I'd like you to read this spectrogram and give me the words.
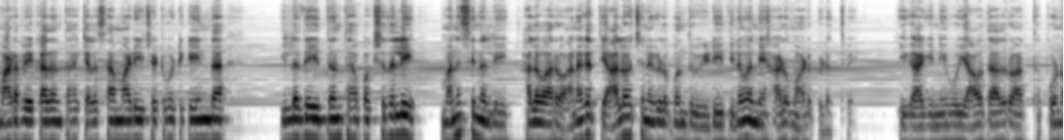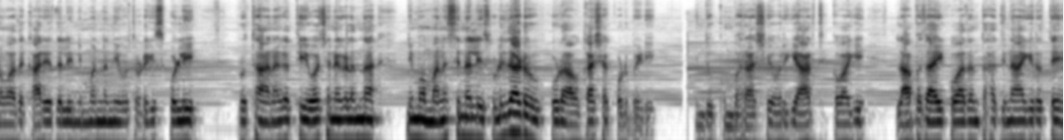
ಮಾಡಬೇಕಾದಂತಹ ಕೆಲಸ ಮಾಡಿ ಚಟುವಟಿಕೆಯಿಂದ ಇಲ್ಲದೇ ಇದ್ದಂತಹ ಪಕ್ಷದಲ್ಲಿ ಮನಸ್ಸಿನಲ್ಲಿ ಹಲವಾರು ಅನಗತ್ಯ ಆಲೋಚನೆಗಳು ಬಂದು ಇಡೀ ದಿನವನ್ನೇ ಹಾಳು ಮಾಡಿಬಿಡುತ್ತವೆ ಹೀಗಾಗಿ ನೀವು ಯಾವುದಾದರೂ ಅರ್ಥಪೂರ್ಣವಾದ ಕಾರ್ಯದಲ್ಲಿ ನಿಮ್ಮನ್ನು ನೀವು ತೊಡಗಿಸಿಕೊಳ್ಳಿ. ವೃಥ ಅನಗತ್ಯ ಯೋಚನೆಗಳನ್ನು ನಿಮ್ಮ ಮನಸ್ಸಿನಲ್ಲಿ ಸುಳಿದಾಡಲು ಕೂಡ ಅವಕಾಶ ಕೊಡಬೇಡಿ. ಇಂದು ಕುಂಭರಾಶಿಯವರಿಗೆ ಆರ್ಥಿಕವಾಗಿ ಲಾಭದಾಯಕವಾದಂತಹ ದಿನ ಆಗಿರುತ್ತೆ.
